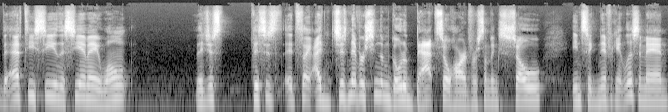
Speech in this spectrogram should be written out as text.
the FTC and the CMA won't. They just this is it's like I just never seen them go to bat so hard for something so insignificant. Listen, man,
